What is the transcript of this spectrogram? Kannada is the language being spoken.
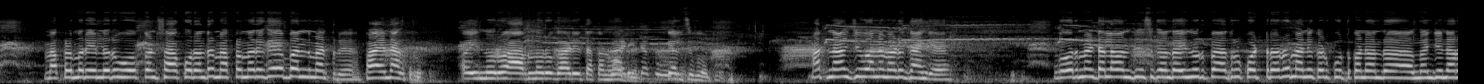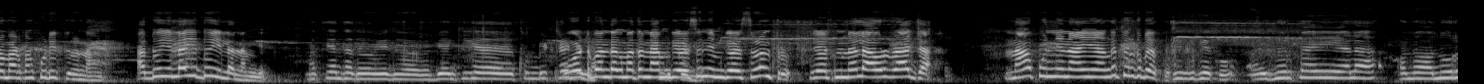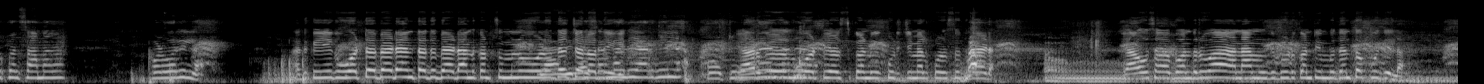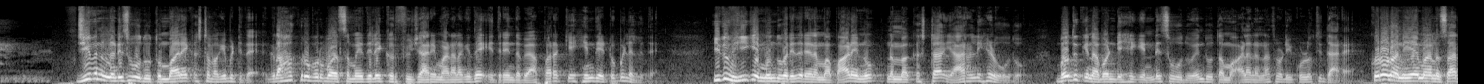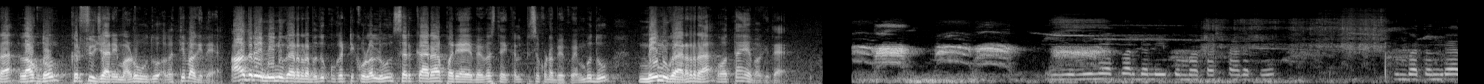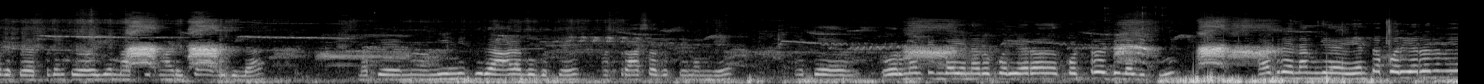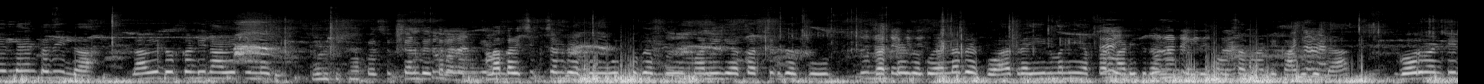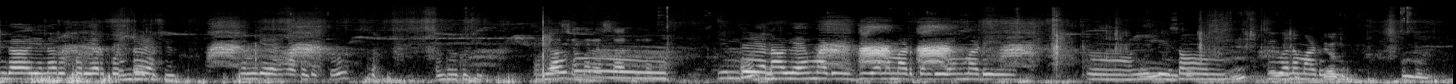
ಮಕ್ಳ ಮರಿ ಎಲ್ಲರೂ ಹೋಗ್ಕೊಂಡು ಸಾಕೋರು ಅಂದ್ರೆ ಮಕ್ಳ ಮರಿಗೆ ಬಂದ್ ಮಾಡ್ರಿ ಫೈನ್ ಹಾಕ್ತರು. ಐನೂರು ಆರ್ನೂರು ಗಾಡಿ ತಕೊಂಡು ಹೋಗ್ರಿ ಕೆಲ್ಸಕ್ಕೆ ಹೋಗ್ರಿ ಮತ್ತು ನಾವು ಜೀವನ ಮಾಡೋದು ಹಂಗೆ. ಗೌರ್ಮೆಂಟೆಲ್ಲ ಒಂದು ದಿವ್ಸಕ್ಕೆ ಒಂದು ಐನೂರು ರೂಪಾಯಿ ಆದರೂ ಕೊಟ್ಟರು ಮನೆ ಕಡೆ ಕೂತ್ಕೊಂಡು ಒಂದು ಗಂಜಿನಾರು ಮಾಡ್ಕೊಂಡು ಕುಡಿತೀರು ನಾವು. ಅದು ಇಲ್ಲ ಇದು ಇಲ್ಲ ನಮಗೆ. ಮತ್ತೆಂಥದ್ದು ಇದು ಬ್ಯಾಂಕಿಗೆ ತುಂಬಿಟ್ರೆ ಓಟ್ ಬಂದಾಗ ಮಾತ್ರ ನಮ್ಗೆ ಹೇಳ್ಸು ನಿಮ್ಗೆ ಹೇಳ್ಸ್ರು ಅಂತರು. ಹೇಳ್ಸಿದ ಮೇಲೆ ಅವ್ರ ರಾಜ. ನಾವು ಪುಣ್ಯ ನಾಯಿ ಹಂಗೆ ತಿರುಗಬೇಕು. ತಿರುಗಬೇಕು. ಐದುನೂರು ರೂಪಾಯಿ ಎಲ್ಲ ಒಂದು ನೂರು ರೂಪಾಯಿ ಸಾಮಾನು ಕೊಡುವರಿಲ್ಲ ಅದಕ್ಕೆ ಈಗ ಓಟ ಬೇಡ ಅಂತದು ಬೇಡ ಅಂದ್ಕೊಂಡು ಸುಮ್ಮನೆ ಉಳಿದೇ ಚಲೋ ಈಗ ಯಾರಿಗೂ ಓಟು ಹೇಳ್ಸ್ಕೊಂಡು ಕುರ್ಚಿ ಮೇಲೆ ಕುಳ್ಸೋದು ಬೇಡ. ಯಾವ ಸಹ ಬಂದ್ರು ನಮ್ಗೆ ದುಡ್ಕೊಂಡು ತಿಂಬುದಂತ ತಪ್ಪುದಿಲ್ಲ ಜೀವನ ನಡೆಸುವುದು ತುಂಬಾನೇ ಕಷ್ಟವಾಗಿ ಬಿಟ್ಟಿದೆ. ಗ್ರಾಹಕರು ಬರುವ ಸಮಯದಲ್ಲಿ ಕರ್ಫ್ಯೂ ಜಾರಿ ಮಾಡಲಾಗಿದೆ. ಇದರಿಂದ ವ್ಯಾಪಾರಕ್ಕೆ ಹಿಂದೇಟು ಬೀಳಲಿದೆ. ಇದು ಹೀಗೆ ಮುಂದುವರಿದರೆ ನಮ್ಮ ಪಾಡೇನು ನಮ್ಮ ಕಷ್ಟ ಯಾರಲ್ಲಿ ಹೇಳುವುದು? ಬದುಕಿನ ಬಂಡಿ ಹೇಗೆ ನಡೆಸುವುದು ಎಂದು ತಮ್ಮ ಅಳಲನ್ನ ತೋಡಿಕೊಳ್ಳುತ್ತಿದ್ದಾರೆ ಕೊರೋನಾ ನಿಯಮಾನುಸಾರ ಲಾಕ್ಡೌನ್ ಕರ್ಫ್ಯೂ ಜಾರಿ ಮಾಡುವುದು ಅಗತ್ಯವಾಗಿದೆ. ಆದರೆ ಮೀನುಗಾರರ ಬದುಕು ಕಟ್ಟಿಕೊಳ್ಳಲು ಸರ್ಕಾರ ಪರ್ಯಾಯ ವ್ಯವಸ್ಥೆ ಕಲ್ಪಿಸಿಕೊಡಬೇಕು ಎಂಬುದು ಮೀನುಗಾರರ ಒತ್ತಾಯವಾಗಿದೆ. ವ್ಯಾಪಾರದಲ್ಲಿ ತುಂಬ ಕಷ್ಟ ಆಗುತ್ತೆ. ತುಂಬ ತೊಂದರೆ ಆಗುತ್ತೆ. ಹತ್ತು ಮಾರ್ಕೆಟ್ ಮಾಡಿಕ್ಕೆ ಆಗೋದಿಲ್ಲ. ಮತ್ತು ಮೀನಿದ್ದರೆ ಹಾಳಾಗೋಗುತ್ತೆ. ಮತ್ತು ತ್ರಾಸಾಗುತ್ತೆ ನಮಗೆ. ಮತ್ತು ಗೌರ್ಮೆಂಟಿಂದ ಏನಾದ್ರು ಪರಿಹಾರ ಕೊಟ್ಟರೆ ಅಡ್ಡಿಲಾಗಿತ್ತು ಆದರೆ ನಮಗೆ ಎಂಥ ಪರಿಹಾರನೂ ಇಲ್ಲ ಎಂಥದ್ದು ಇಲ್ಲ. ನಾವೇ ದುಡ್ಕೊಂಡು ನಾವೇ ತಿನ್ನೋದು. ಮಕ್ಕಳು ಶಿಕ್ಷಣ ಬೇಕಲ್ಲ ನಮಗೆ. ಮಕ್ಕಳಿಗೆ ಶಿಕ್ಷಣ ಬೇಕು ಊಟ ಬೇಕು ಮನೆಗೆ ಖರ್ಚಿಗೆ ಬೇಕು ಬಟ್ಟೆ ಬೇಕು ಎಲ್ಲ ಬೇಕು. ಆದರೆ ಈ ಮನೆ ಎಪ್ಪರ್ ಮಾಡಿದ್ರೆ ಸಂಸಾರ ಮಾಡ್ಲಿಕ್ಕೆ ಆಗೋದಿಲ್ಲ. ಗೌರ್ಮೆಂಟಿಂದ ಏನಾದ್ರು ಪರಿಹಾರ ಕೊಟ್ಟರೆ ನಮಗೆ ಆಗ್ತಿತ್ತು. ಯಾವುದು ಇಲ್ಲದೆ ನಾವು ಹೆಂಗೆ ಮಾಡಿ ಜೀವನ ಮಾಡ್ಕೊಂಡು ಹೆಂಗೆ ಮಾಡಿ ಇಲ್ಲಿ ಸಂ ಜೀವನ ಮಾಡಿದ್ವಿ.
